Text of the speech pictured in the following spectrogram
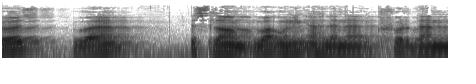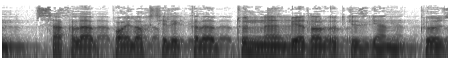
ko'z va islom va uning ahlini kufrdan saqlab poyloqchilik qilib tunni bedor o'tkazgan ko'z.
